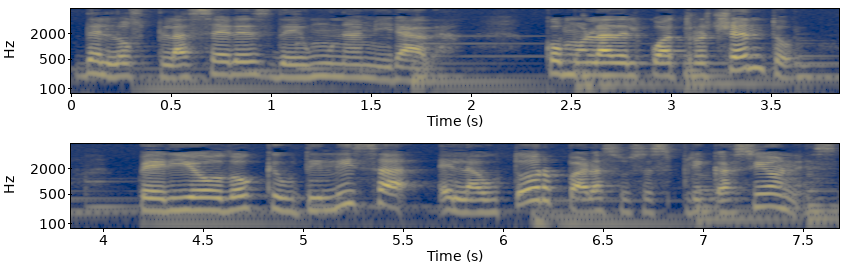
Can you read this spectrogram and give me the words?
de los placeres de una mirada, como la del 480, periodo que utiliza el autor para sus explicaciones,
